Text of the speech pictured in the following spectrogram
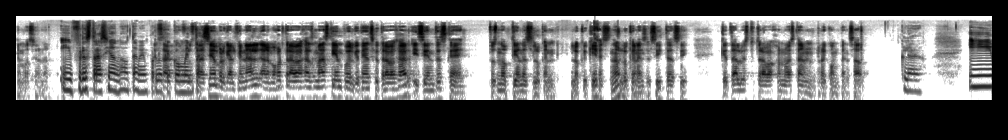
emocional. Y frustración, ¿no? También por lo que comentas. Frustración porque al final a lo mejor trabajas más tiempo del que tienes que trabajar y sientes que pues no obtienes lo que, lo que quieres, ¿no? Lo que necesitas y que tal vez tu trabajo no es tan recompensado. Claro. Y,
